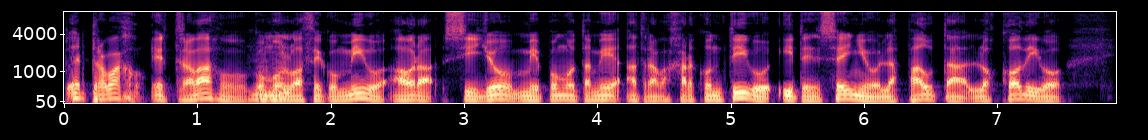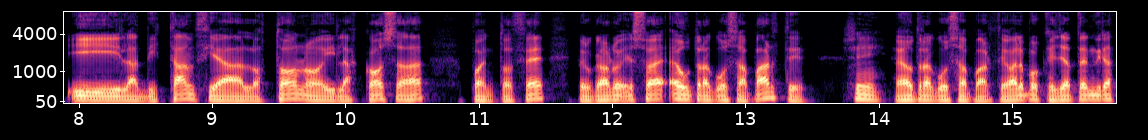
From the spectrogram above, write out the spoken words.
el trabajo. el trabajo, como lo hace conmigo. Ahora, si yo me pongo también a trabajar contigo y te enseño las pautas, los códigos y las distancias, los tonos y las cosas, pues entonces, pero claro, eso es otra cosa aparte. Sí. Es otra cosa aparte, ¿vale? Porque ya tendrías,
